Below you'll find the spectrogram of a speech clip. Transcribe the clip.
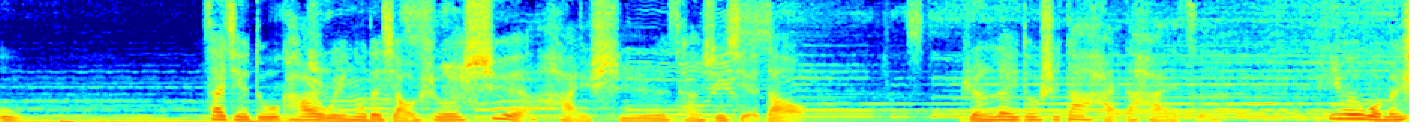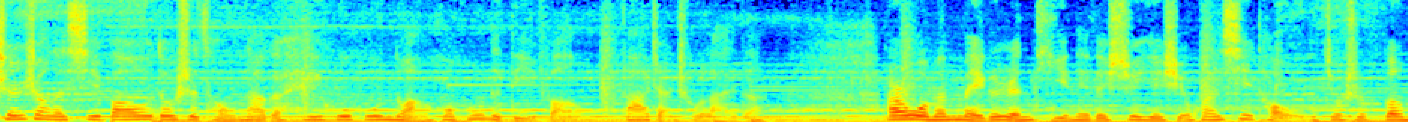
悟。在解读卡尔维诺的小说《血海》时，残雪写道：“人类都是大海的孩子，因为我们身上的细胞都是从那个黑乎乎、暖烘烘的地方发展出来的，而我们每个人体内的血液循环系统就是封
